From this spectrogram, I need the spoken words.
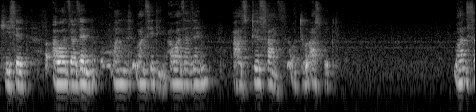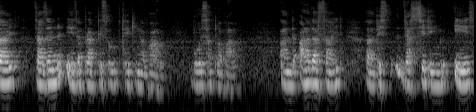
He said, our zazen, one, one sitting, our zazen has two sides or two aspects. One side, zazen is a practice of taking a vow, bodhisattva vow. And another side, uh, this just sitting is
